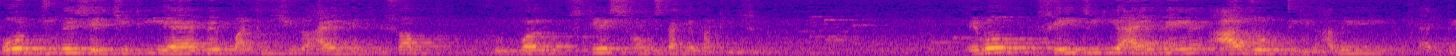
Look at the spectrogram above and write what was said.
ফোর্থ জুনে সেই চিঠি এআইএফএ পাঠিয়েছিল আইএফএ কে সব ফুটবল স্টেট সংস্থাকে পাঠিয়েছিল। এবং সেই চিঠি আইএফএ আজ অব্দি আমি একটি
